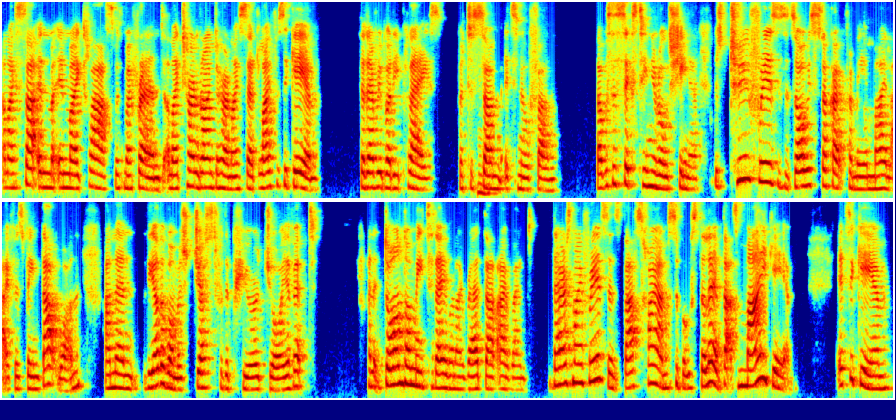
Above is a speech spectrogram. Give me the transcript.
and I sat in my, in my class with my friend and I turned around to her and I said, life is a game that everybody plays, but to mm-hmm. some, it's no fun. That was the 16 year old Sheena. There's two phrases that's always stuck out for me in my life has been that one. And then the other one was just for the pure joy of it. And it dawned on me today when I read that, I went, there's my phrases. That's how I'm supposed to live. That's my game. It's a game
